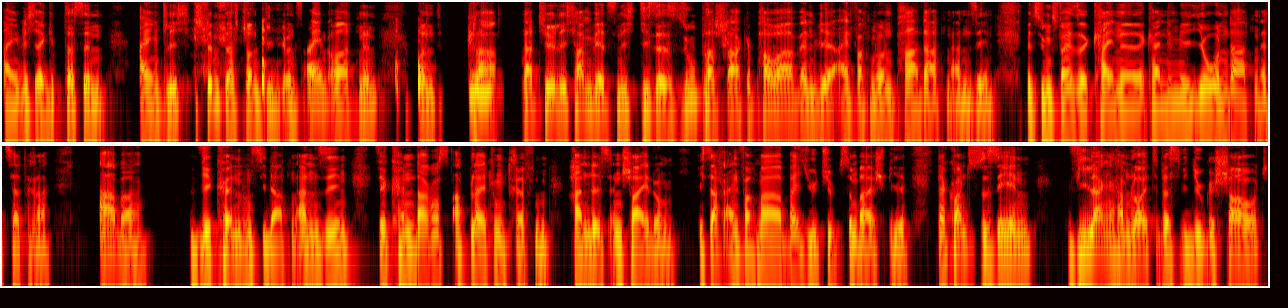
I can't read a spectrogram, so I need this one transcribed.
eigentlich ergibt das Sinn. Eigentlich stimmt das schon, wie wir uns einordnen. Und klar, mhm. Natürlich haben wir jetzt nicht diese super starke Power, wenn wir einfach nur ein paar Daten ansehen, beziehungsweise keine, keine Millionen Daten etc. Aber wir können uns die Daten ansehen, wir können daraus Ableitungen treffen, Handelsentscheidungen. Ich sage einfach mal bei YouTube zum Beispiel, da konntest du sehen, wie lange haben Leute das Video geschaut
